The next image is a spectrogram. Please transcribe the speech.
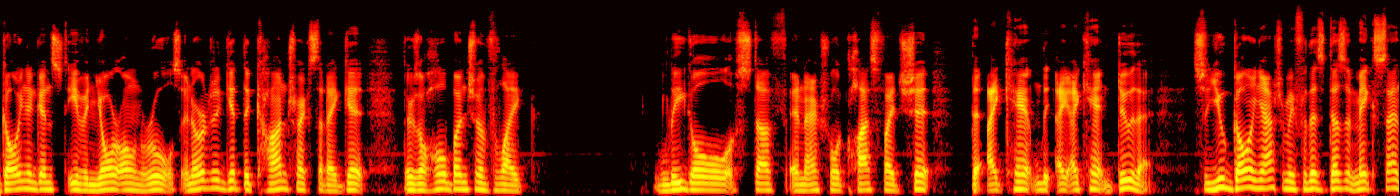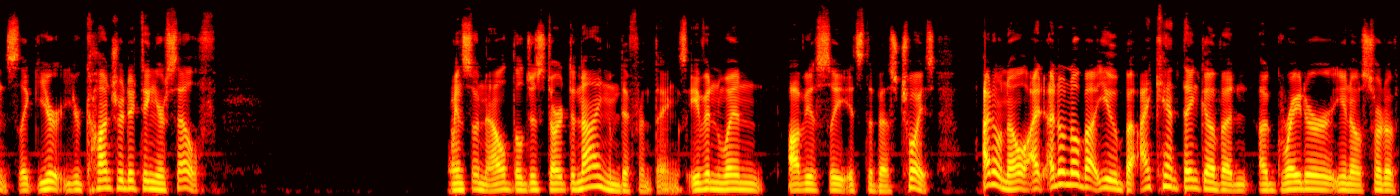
going against even your own rules. In order to get the contracts that i get there's a whole bunch of like legal stuff and actual classified shit that i can't I, I can't do that. So you going after me for this doesn't make sense. Like you're you're contradicting yourself. And so now they'll just start denying him different things even when obviously it's the best choice i don't know i, I don't know about you but i can't think of a, a greater you know sort of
